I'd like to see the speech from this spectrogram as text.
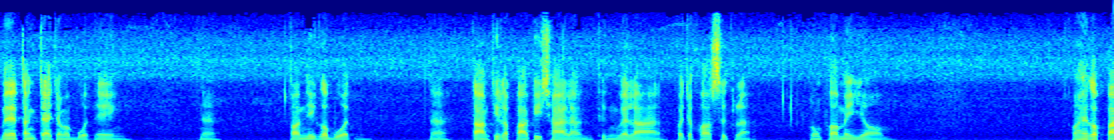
ไม่ได้ตั้งใจจะมาบวชเองนะตอนนี้ก็บวช นะตามที่รับปากพี่ชายแล้วถึงเวลาก็จะขอศึกแล้วหลวงพ่อไม่ยอมก็ให้เขาไป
